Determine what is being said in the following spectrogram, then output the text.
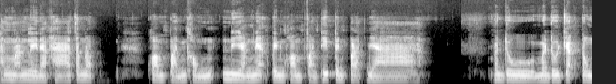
ทั้งนั้นเลยนะคะสำหรับความฝันของเนียงเนี่ยเป็นความฝันที่เป็นปรัชญามาดูมาดูจากตรง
